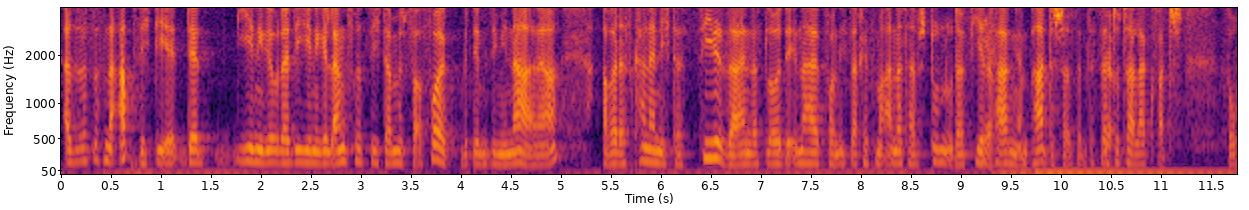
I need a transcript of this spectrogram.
Also das ist eine Absicht, die derjenige oder diejenige langfristig damit verfolgt mit dem Seminar, ja. Aber das kann ja nicht das Ziel sein, dass Leute innerhalb von, ich sage jetzt mal anderthalb Stunden oder vier Ja. Tagen empathischer sind. Das ist ja, Ja. totaler Quatsch. So,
